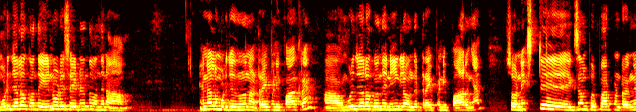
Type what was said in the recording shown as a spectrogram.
முடிஞ்ச அளவுக்கு வந்து என்னுடைய சைடுலேருந்து வந்து நான் என்னால் முடிஞ்சது வந்து நான் ட்ரை பண்ணி பார்க்குறேன் முடிஞ்ச அளவுக்கு வந்து நீங்களும் வந்து ட்ரை பண்ணி பாருங்கள் ஸோ நெக்ஸ்ட்டு எக்ஸாம் ப்ரிப்பேர் பண்ணுறவங்க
